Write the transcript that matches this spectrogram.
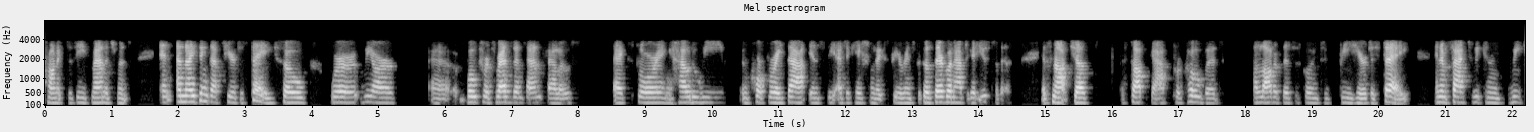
chronic disease management. And, and I think that's here to stay. So we're, we are uh, both towards residents and fellows exploring how do we incorporate that into the educational experience because they're going to have to get used to this. It's not just a stopgap for COVID. A lot of this is going to be here to stay. And in fact, we can reach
